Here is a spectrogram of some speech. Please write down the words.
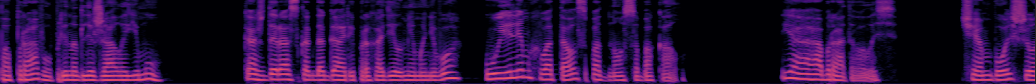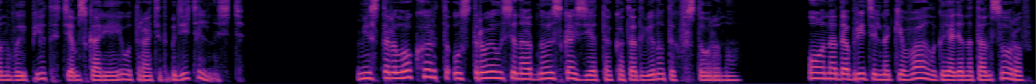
по праву принадлежало ему. Каждый раз, когда Гарри проходил мимо него, Уильям хватал с подноса бокал. Я обрадовалась. Чем больше он выпьет, тем скорее утратит бдительность. Мистер Локхарт устроился на одной из газеток, отодвинутых в сторону. Он одобрительно кивал, глядя на танцоров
